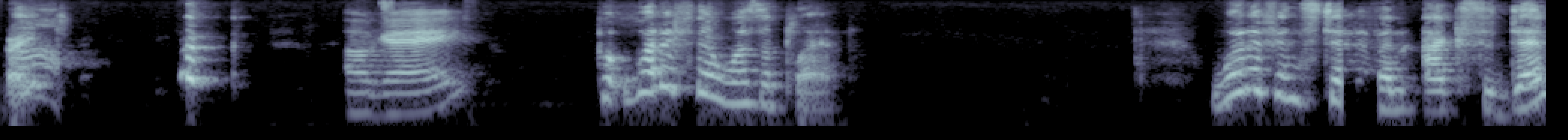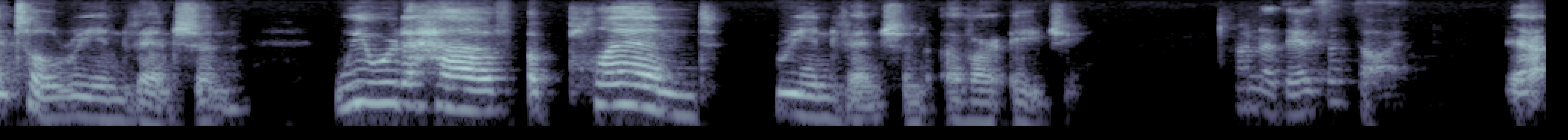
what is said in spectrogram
Right? Oh. okay. But what if there was a plan? What if instead of an accidental reinvention, we were to have a planned reinvention of our aging? Oh, no, there's a thought. Yeah.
